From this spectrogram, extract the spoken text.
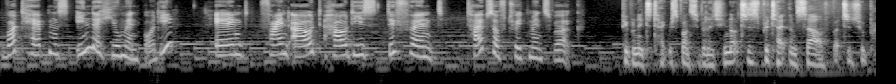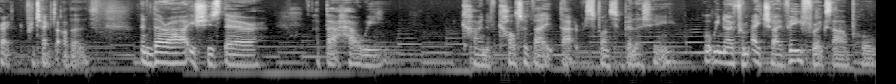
what happens in the human body and find out how these different types of treatments work. People need to take responsibility, not to protect themselves, but to, to protect others. And there are issues there about how we kind of cultivate that responsibility. What we know from HIV, for example,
